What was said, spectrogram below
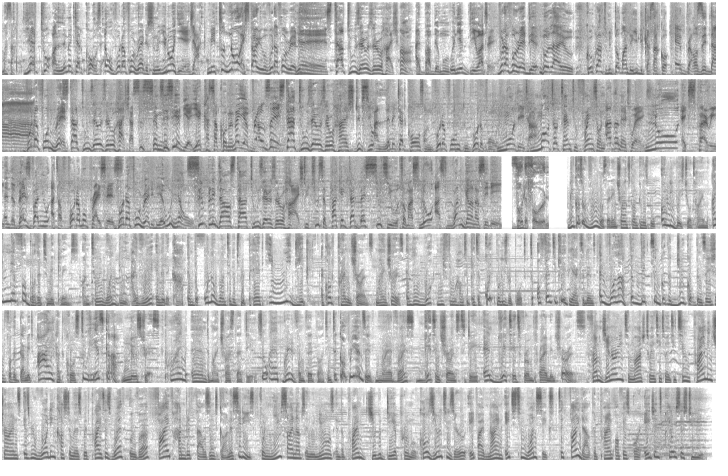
Masa, yet two unlimited calls. Oh, Vodafone Red, so you know here. Jack, me too. No expiry of Vodafone Red. Yeah, star two zero zero hash. Huh? I bob the move when you be what? Vodafone Red, there, no lie. Oh, Kokra to me top man to you because I call e browse it da. Vodafone Red, star two zero zero hash. Assistem. Sisi there, ye kasako no na ye browse. Star two zero zero hash gives you unlimited calls on Vodafone to Vodafone, more data, more talk time to friends on other networks, no expiry, and the best value at affordable prices. Vodafone Ready, dear, know. Simply dial star 200 hash to choose a package that best suits you from as low as one Ghana cedi. Vodafone. Because of rumors that insurance companies will only waste your time, I never bothered to make claims until one day I rear-ended a car and the owner wanted it repaired immediately. I called Prime Insurance, my insurance, and they walked me through how to get a quick police report to authenticate the accident, and voila, the victim got the due compensation for the damage I had caused to his car. No stress. Prime earned my trust that day, so I upgraded from third party to comprehensive. My advice: get insurance today and get it from Prime Insurance. From January to March 2022, Prime Insurance is rewarding customers with prizes worth over 500,000 Ghana cedis for new sign-ups and renewals in the Prime Jiwudia promo. Call 020-859-8216 to find out the Prime office or agent closest to you.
